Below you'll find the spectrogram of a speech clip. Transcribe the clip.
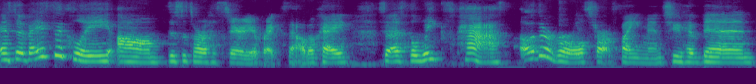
And so basically um this is where hysteria breaks out okay? So as the weeks pass other girls start claiming to have been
